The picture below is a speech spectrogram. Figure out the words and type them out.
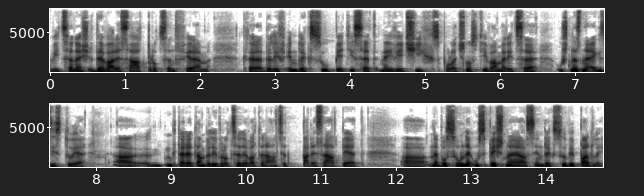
Více než 90% firm, které byly v indexu 500 největších společností v Americe, už dnes neexistuje, a které tam byly v roce 1955, a, nebo jsou neúspěšné a z indexu vypadly.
